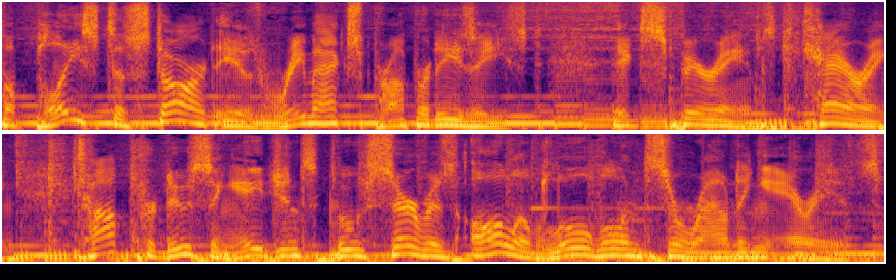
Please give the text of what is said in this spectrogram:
The place to start is Remax Properties East. Experienced, caring, top producing agents who service all of Louisville and surrounding areas.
